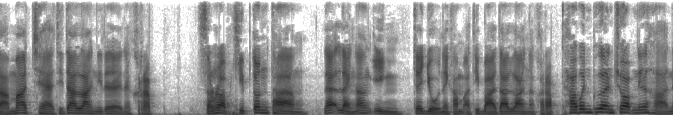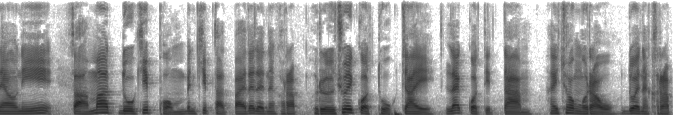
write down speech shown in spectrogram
สามารถแชร์ที่ด้านล่างนี้ได้เลยนะครับ สำหรับคลิปต้นทาง และแหล่งอ้างอิง จะอยู่ในคำอธิบายด้านล่างนะครับ ถ้าเพื่อนๆชอบเนื้อหาแนวนี้ สามารถดูคลิปผมเป็นคลิปถัดไปได้เลยนะครับ หรือช่วยกดถูกใจและกดติดตามให้ช่องเราด้วยนะครับ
